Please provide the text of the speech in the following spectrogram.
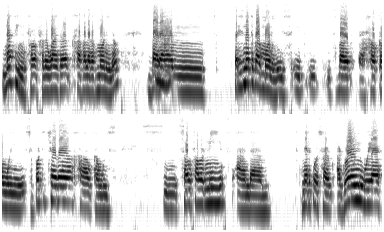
nothing for, for the ones that have a lot of money no? But mm-hmm. um but it's not about money it's it, it it's about uh, how can we support each other how can we s- s- solve our needs and um, networks are, are growing. We are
